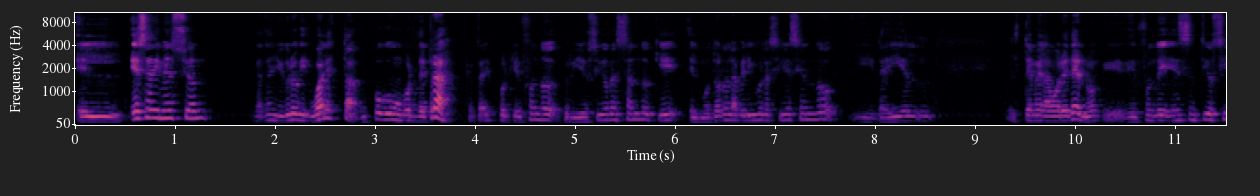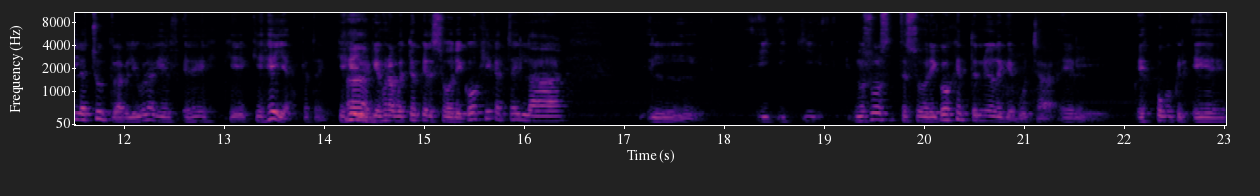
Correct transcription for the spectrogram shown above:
El, esa dimensión, ¿cachai? yo creo que igual está, un poco como por detrás, ¿cachai? Porque el fondo, pero yo sigo pensando que el motor de la película sigue siendo, y de ahí el, el tema del amor eterno, que en el fondo en ese sentido sí la chunta la película, que es, que, que es ella, ¿cachai? Que es Ah. ella, que es una cuestión que te sobrecoge, ¿cachai? La, el, y, y, y no solo te sobrecoge en términos de que, pucha, el, es poco eh,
